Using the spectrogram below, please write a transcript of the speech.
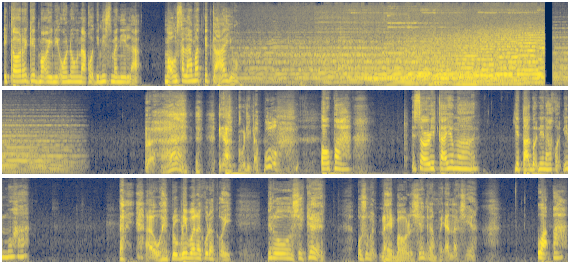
Ikaw ra gid mao ini unong nako dinis Manila. Maong salamat gid kaayo. Opa, sorry kayo nga gitago ni nako nimo ha. Ah, may problema na ko na ko eh. Pero si Kurt, uso man, nahibaw na siya nga may anak siya. Wa pa.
